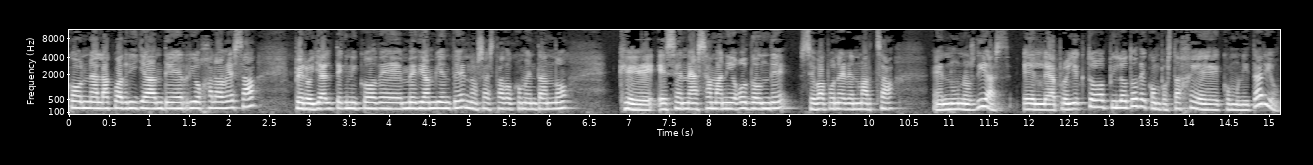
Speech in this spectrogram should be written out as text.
con la cuadrilla de Río Jalavesa, pero ya el técnico de medio ambiente nos ha estado comentando que es en Asamaniego donde se va a poner en marcha en unos días el proyecto piloto de compostaje comunitario.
